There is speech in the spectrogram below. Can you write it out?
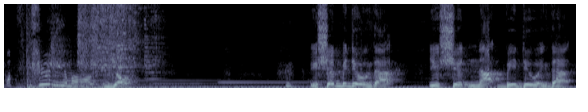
我去你妈了！ Yo. You shouldn't be doing that. You should not be doing that.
